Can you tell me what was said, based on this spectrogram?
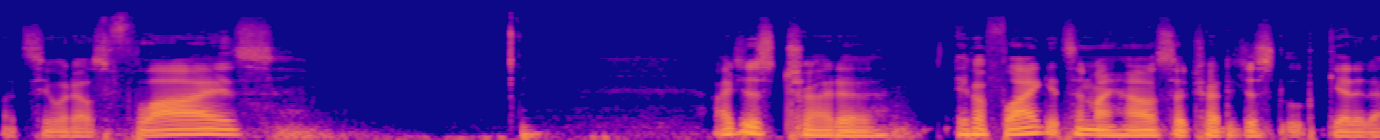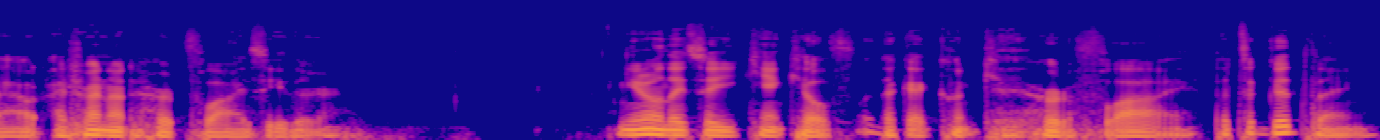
Let's see what else. Flies. I just try to, if a fly gets in my house, I try to just get it out. I try not to hurt flies either. You know, they say you can't kill, that guy couldn't hurt a fly. That's a good thing.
